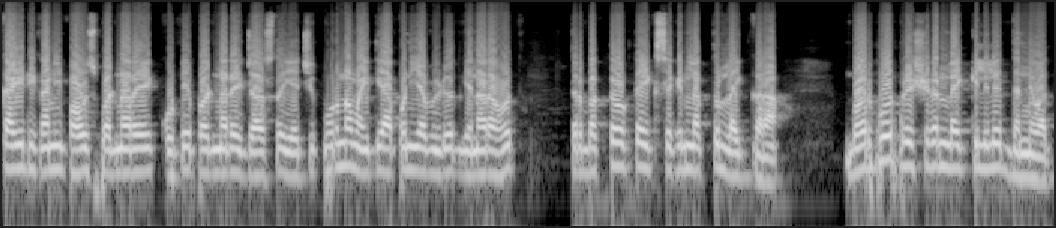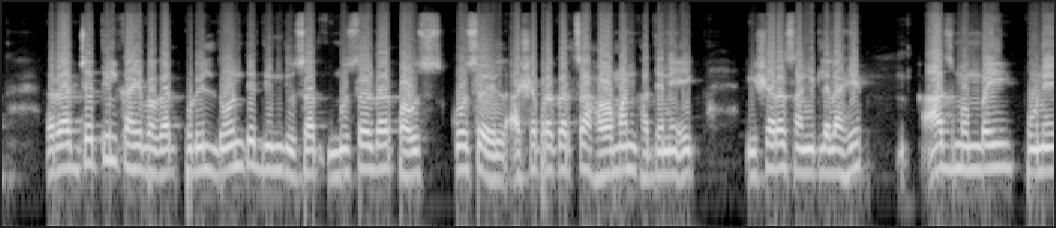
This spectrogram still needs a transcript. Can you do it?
काही ठिकाणी पाऊस पडणार आहे. कुठे पडणार आहे जास्त याची पूर्ण माहिती आपण या व्हिडिओत घेणार आहोत. तर बघता बघता एक सेकंड लागतो लाईक करा. भरपूर प्रेक्षकांनी लाईक केलेले आहेत, धन्यवाद. राज्यातील काही भागात पुढील दोन ते तीन दिवसात मुसळधार पाऊस कोसळेल अशा प्रकारचा हवामान खात्याने एक इशारा सांगितलेला आहे. आज मुंबई पुणे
